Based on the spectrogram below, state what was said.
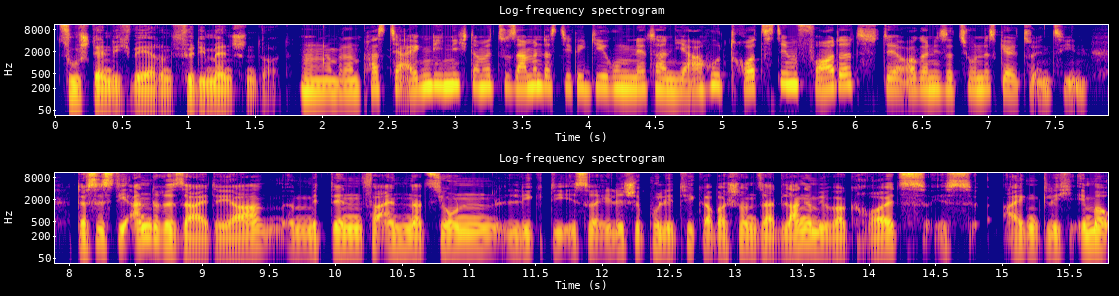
zuständig wären für die Menschen dort. Hm, aber dann passt ja eigentlich nicht damit zusammen, dass die Regierung Netanyahu trotzdem fordert, der Organisation das Geld zu entziehen. Das ist die andere Seite, ja. Mit den Vereinten Nationen liegt die israelische Politik aber schon seit langem über Kreuz, ist eigentlich immer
